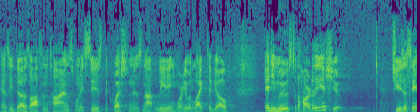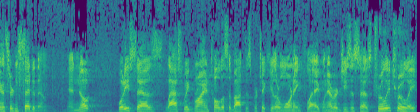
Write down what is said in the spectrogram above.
as he does oftentimes when he sees the question is not leading where he would like to go, and he moves to the heart of the issue. Jesus answered and said to them, and note what he says. Last week, Brian told us about this particular warning flag. Whenever Jesus says, truly, truly,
